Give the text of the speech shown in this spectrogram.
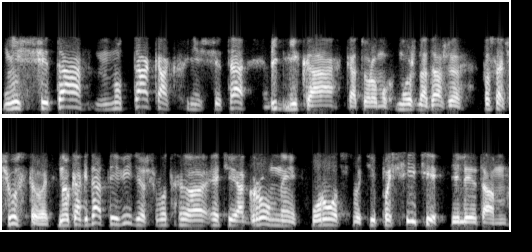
нищета, ну так как нищета бедняка, которому можно даже посочувствовать. Но когда ты видишь вот э, эти огромные уродства типа Сити или там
